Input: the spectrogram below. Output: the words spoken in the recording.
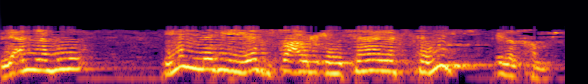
لأنه ما الذي يدفع الإنسان السوي إلى الخمر؟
